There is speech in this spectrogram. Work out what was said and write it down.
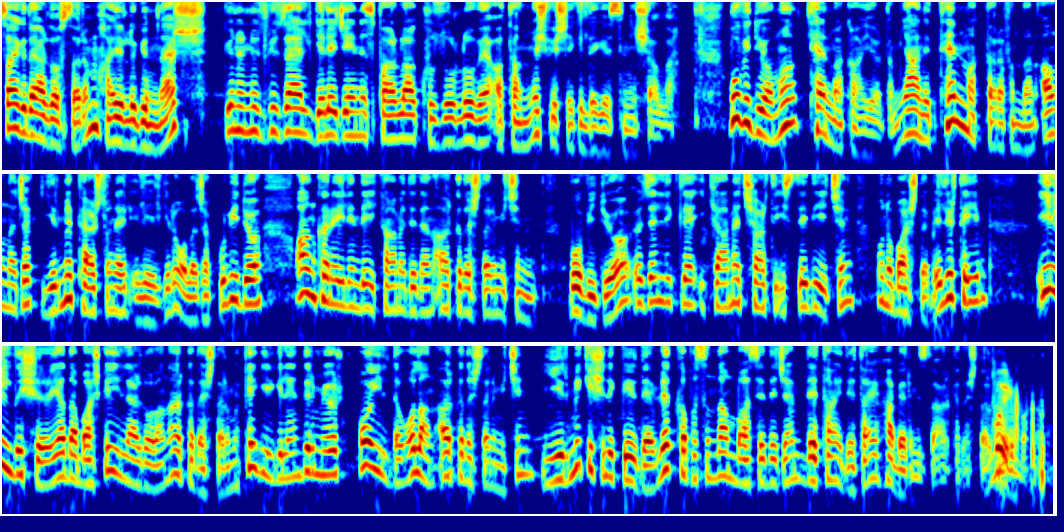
Saygıdeğer dostlarım, hayırlı günler. Gününüz güzel, geleceğiniz parlak, huzurlu ve atanmış bir şekilde geçsin inşallah. Bu videomu Tenmak'a ayırdım. Yani Tenmak tarafından alınacak 20 personel ile ilgili olacak bu video. Ankara ilinde ikamet eden arkadaşlarım için bu video. Özellikle ikamet şartı istediği için bunu başta belirteyim. İl dışı ya da başka illerde olan arkadaşlarımı pek ilgilendirmiyor. O ilde olan arkadaşlarım için 20 kişilik bir devlet kapısından bahsedeceğim. Detay detay haberimizde arkadaşlar. Buyurun bakalım.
